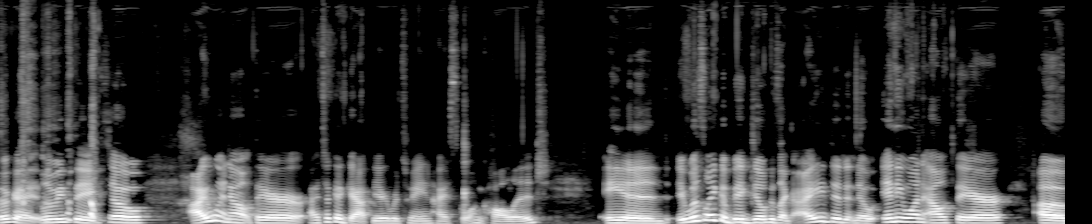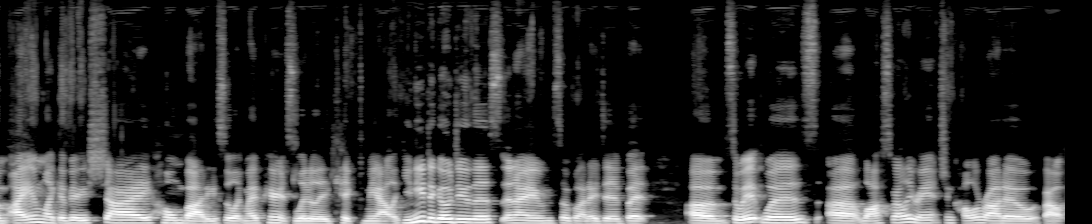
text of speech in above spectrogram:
Okay, let me think. So I went out there, I took a gap year between high school and college. And it was like a big deal because like I didn't know anyone out there. Um, I am like a very shy homebody. So like my parents literally kicked me out, like, you need to go do this. And I am so glad I did. But um, so it was uh, Lost Valley Ranch in Colorado, about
